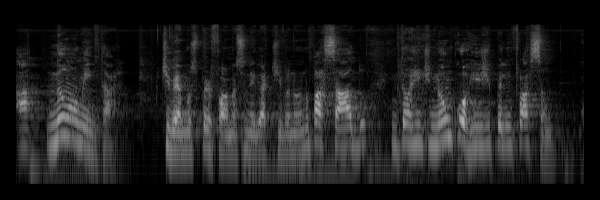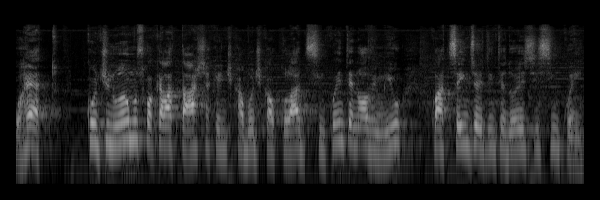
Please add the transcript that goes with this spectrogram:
a não aumentar. Tivemos performance negativa no ano passado, então a gente não corrige pela inflação, correto? continuamos com aquela taxa que a gente acabou de calcular de 59.482,50.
